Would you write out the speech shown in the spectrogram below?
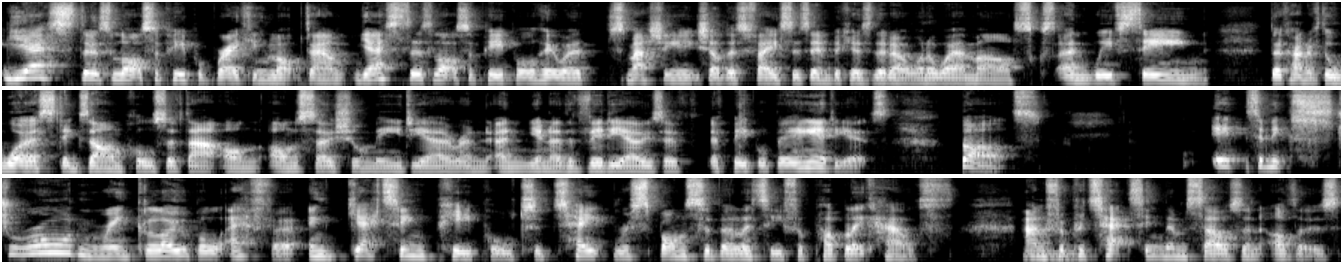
yes, there's lots of people breaking lockdown. Yes, there's lots of people who are smashing each other's faces in because they don't want to wear masks. And we've seen the kind of the worst examples of that on on social media and and you know the videos of, of people being idiots. But it's an extraordinary global effort in getting people to take responsibility for public health and mm. for protecting themselves and others.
